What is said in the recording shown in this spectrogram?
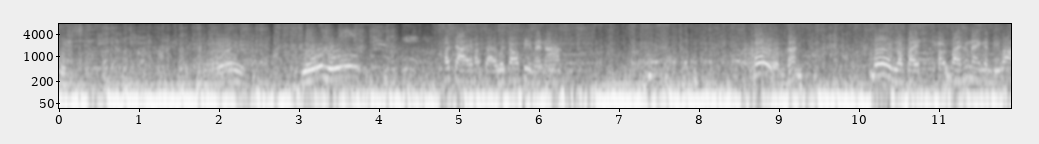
คุณเฮ้ยรู้รู้ เข้าใจเข้าใจว่าชอบพี่ไหมนะเขินนะเพิ่มเราไปเราไปข้างในกันดีว่า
